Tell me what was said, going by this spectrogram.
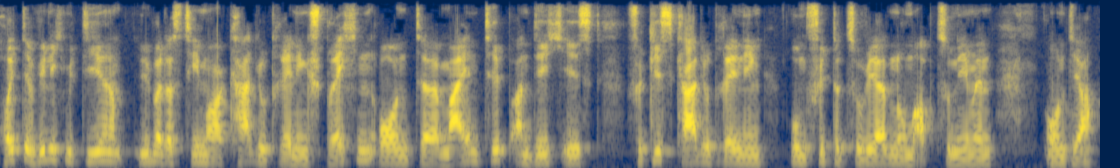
heute will ich mit dir über das Thema Cardio-Training sprechen und äh, mein Tipp an dich ist, vergiss Cardio-Training, um fitter zu werden, um abzunehmen. Und ja,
